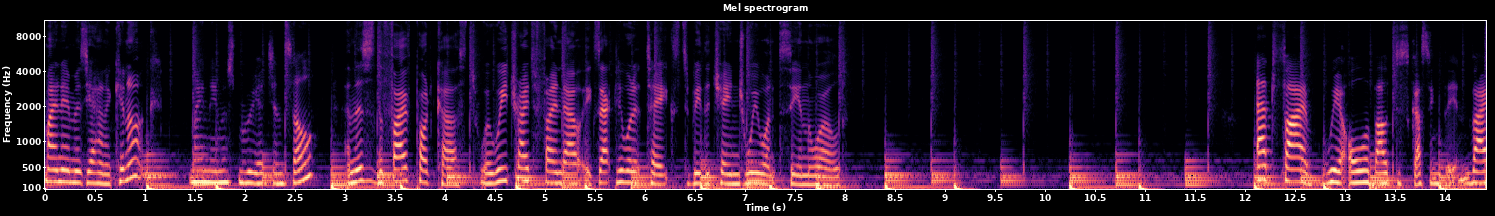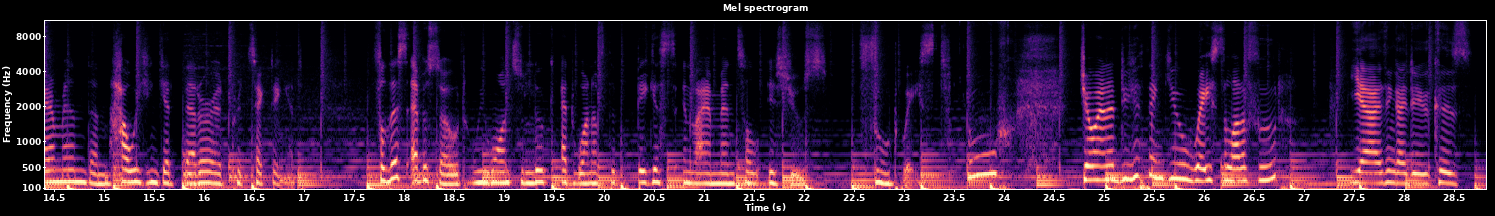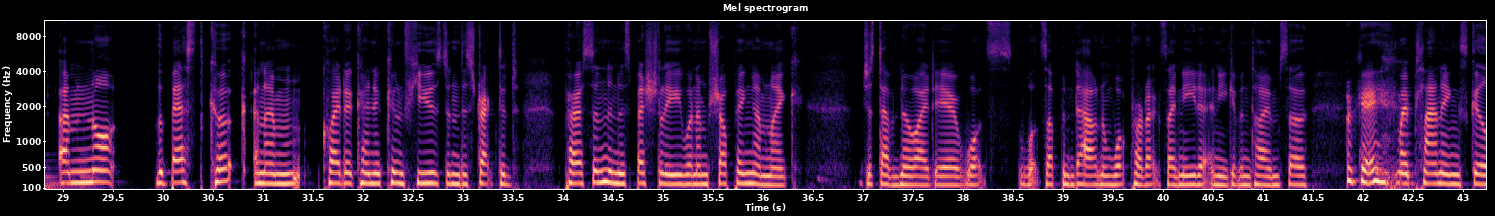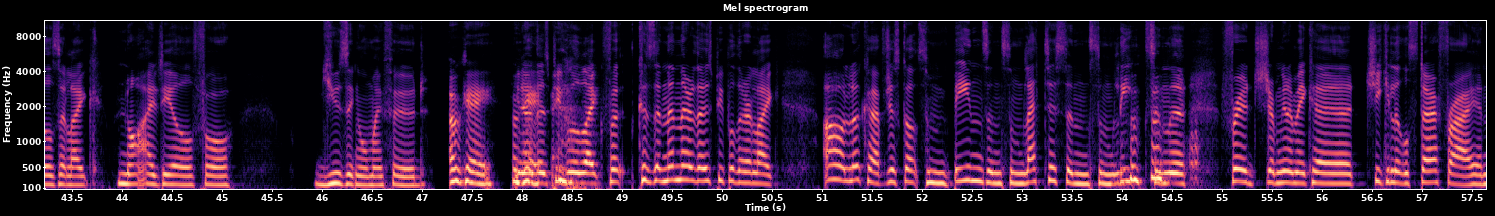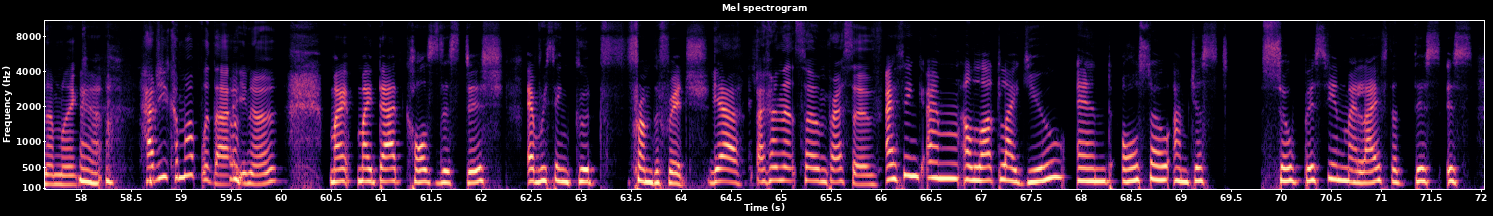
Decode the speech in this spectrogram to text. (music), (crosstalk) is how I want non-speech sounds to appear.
My name is Johanna Kinnock, My name is Maria Jensel. and this is the Five Podcast, where we try to find out exactly what it takes to be the change we want to see in the world. At Five, we are all about discussing the environment and how we can get better at protecting it. For this episode, we want to look at one of the biggest environmental issues food waste. Ooh. Joanna, do you think you waste a lot of food? Yeah, I think I do because I'm not the best cook and I'm quite a kind of confused and distracted person. And especially when I'm shopping, I'm like, just have no idea what's what's up and down and what products I need at any given time. So Okay. my planning skills are like not ideal for using all my food. Okay. You know, there's people (laughs) like, because and then there are those people that are like, oh look, I've just got some beans and some lettuce and some leeks in the (laughs) fridge. I'm gonna make a cheeky little stir fry, and I'm like, yeah. how do you come up with that? You know? (laughs) My my dad calls this dish everything good from the fridge. Yeah, I find that so impressive. I think I'm a lot like you, and also I'm just so busy in my life that this is.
